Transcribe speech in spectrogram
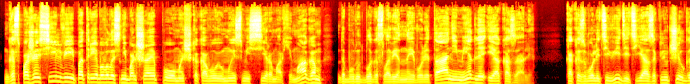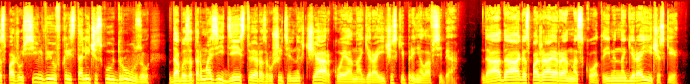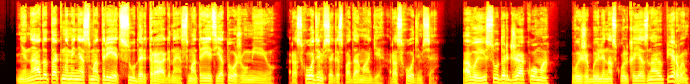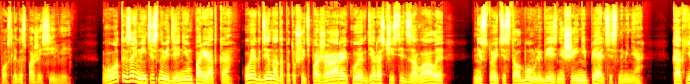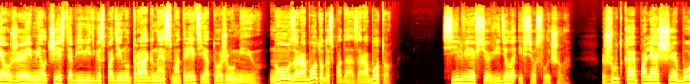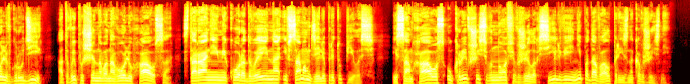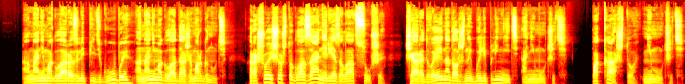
Госпоже Сильвии потребовалась небольшая помощь, каковую мы с мессиром Архимагом, да будут благословенны его лета, немедля и оказали. Как изволите видеть, я заключил госпожу Сильвию в кристаллическую друзу, дабы затормозить действие разрушительных чар, кое она героически приняла в себя. «Да-да, госпожа Эрен Маскот, именно героически. Не надо так на меня смотреть, сударь Трагне, смотреть я тоже умею. Расходимся, господа маги, расходимся. А вы, сударь Джакома, вы же были, насколько я знаю, первым после госпожи Сильвии. Вот и займитесь наведением порядка. Кое-где надо потушить пожары, кое-где расчистить завалы — не стойте столбом, любезнейший, и не пяльтесь на меня. Как я уже имел честь объявить господину Трагне, смотреть я тоже умею. Ну, за работу, господа, за работу. Сильвия все видела и все слышала. Жуткая палящая боль в груди от выпущенного на волю хаоса стараниями Кора Двейна и в самом деле притупилась и сам хаос, укрывшись вновь в жилах Сильвии, не подавал признаков жизни. Она не могла разлепить губы, она не могла даже моргнуть. Хорошо еще, что глаза не резала от суши. Чары Двейна должны были пленить, а не мучить. Пока что не мучить.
